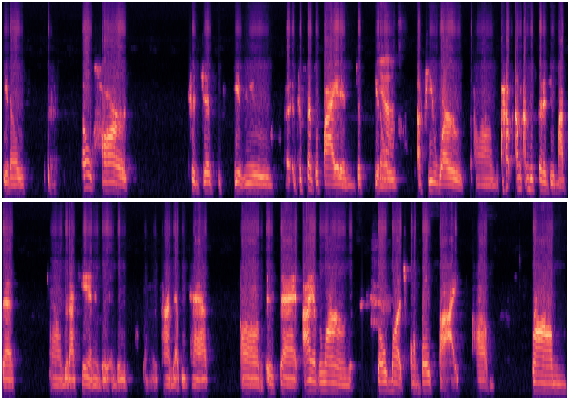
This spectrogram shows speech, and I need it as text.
you know, so hard to just give you, uh, to simplify it in just, you know, a few words. Um, I'm, I'm just going to do my best um, that I can in the, in the uh, time that we have. Um, is that I have learned so much on both sides um, from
